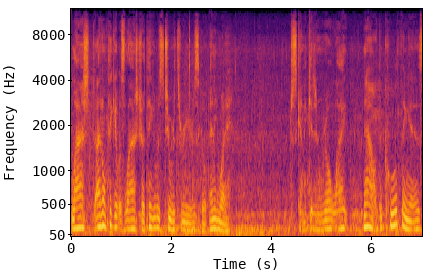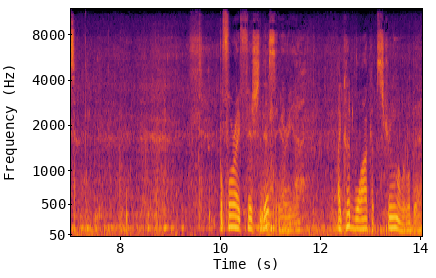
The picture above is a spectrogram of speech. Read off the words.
last. I don't think it was last year. I think it was two or three years ago. Anyway, I'm just gonna get in real light. Now, the cool thing is, before I fish this area, I could walk upstream a little bit.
